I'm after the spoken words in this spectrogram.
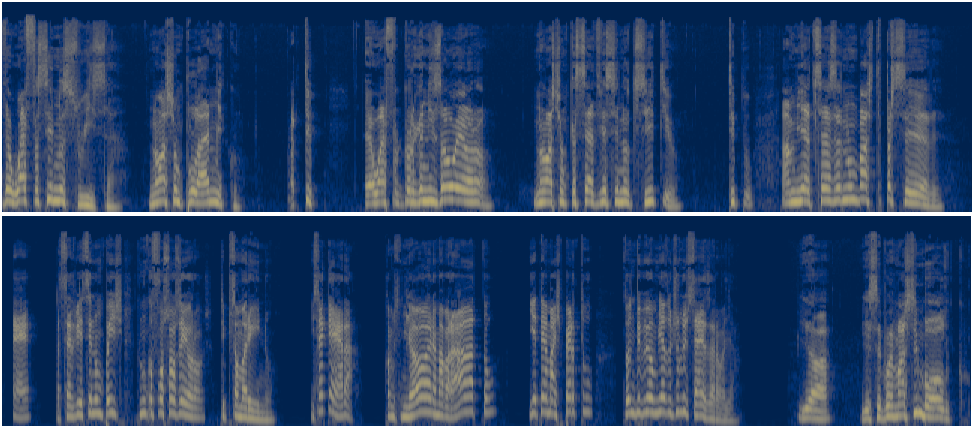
da UEFA ser na Suíça? Não acham polémico? É que, tipo, é a UEFA que organiza o Euro. Não acham que a sede devia ser noutro sítio? Tipo, a mulher de César não basta parecer. É, a sede devia ser num país que nunca fosse aos euros, tipo São Marino. Isso é que era. Come-se melhor, é mais barato e até é mais perto onde viveu a mulher do Júlio César, olha. Já, ia ser bem mais simbólico.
